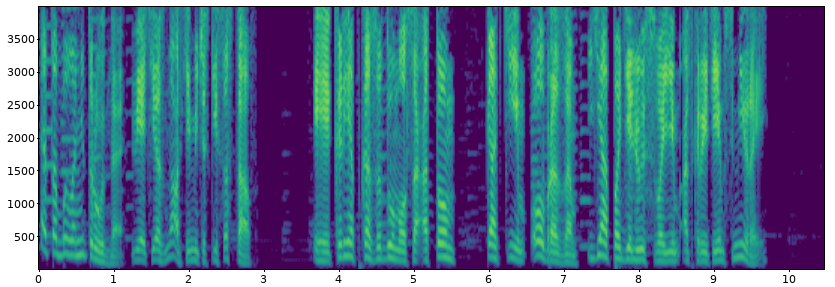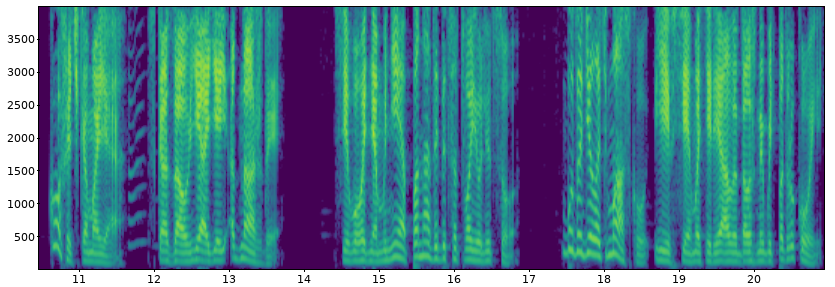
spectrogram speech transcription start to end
Это было нетрудно, ведь я знал химический состав. И крепко задумался о том, каким образом я поделюсь своим открытием с мирой. «Кошечка моя», — сказал я ей однажды, — «сегодня мне понадобится твое лицо. Буду делать маску, и все материалы должны быть под рукой.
